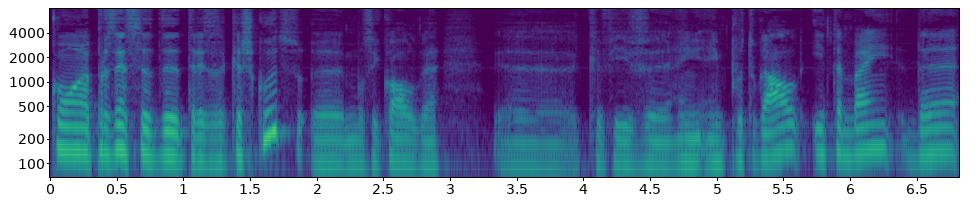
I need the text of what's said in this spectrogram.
com a presença de Teresa Cascudo, uh, musicóloga uh, que vive em, em, Portugal, e também da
